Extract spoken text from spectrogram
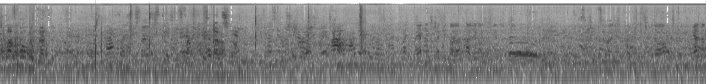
Trzeba w połowę a jaki jest trzeci kolor? A. Zróżnicowanie. Ja tam...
